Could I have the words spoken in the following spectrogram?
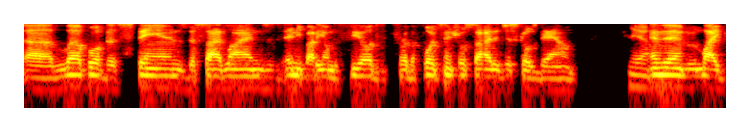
uh, level of the stands, the sidelines, anybody on the field for the Floyd Central side, it just goes down. Yeah. And then like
